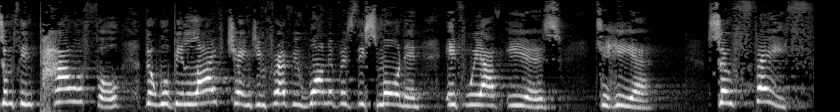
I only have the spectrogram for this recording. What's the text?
something powerful that will be life changing for every one of us this morning if we have ears to hear. So faith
